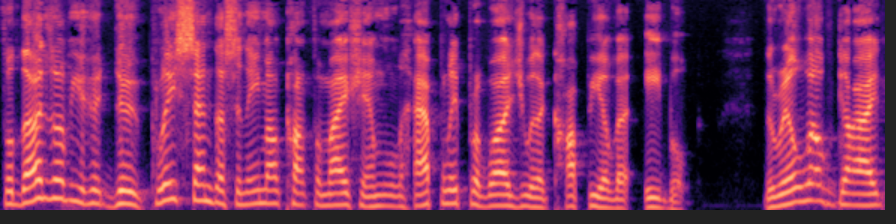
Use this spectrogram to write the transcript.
For those of you who do, please send us an email confirmation and we'll happily provide you with a copy of our ebook, The Real World Guide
